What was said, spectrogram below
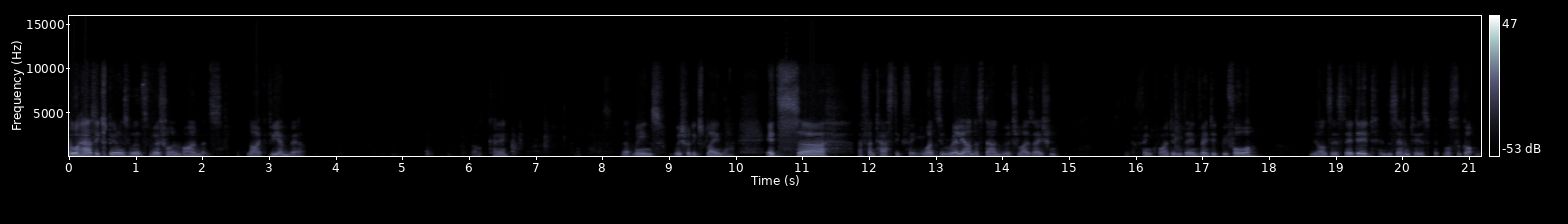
Who has experience with virtual environments like VMware? Okay. That means we should explain that. It's uh, a fantastic thing. Once you really understand virtualization, think, why didn't they invent it before? The answer is they did in the 70s, but it was forgotten.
